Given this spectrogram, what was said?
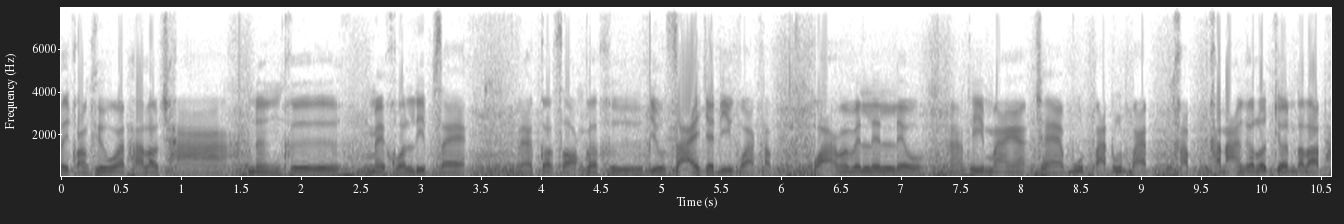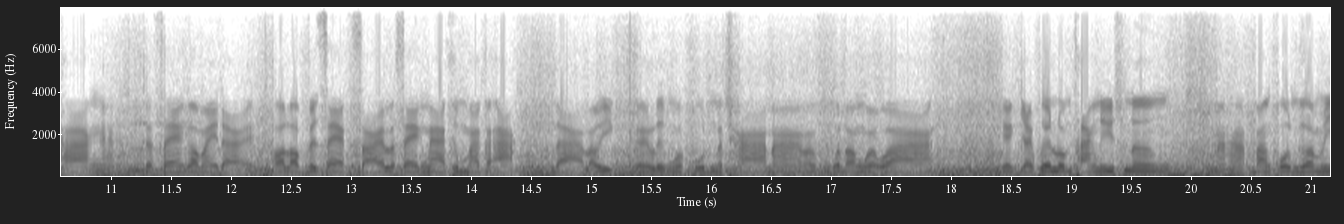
ติความคิดว่าถ้าเราช้าหนึ่งคือไม่ควรรีบแทรก แล้วก็สองก็คืออยู่ซ้ายจะดีกว่าครับ ขวามันเป็นเลนเร็วบางทีมาเงี้แช่บูทปัดบูทปัดขับขนานกับรถยนต์ตลอดทางฮะจะแซงก็ไม่ได้ พอเราไปแทรกซ้ายแล้วแซงหน้าขึ้นมาก็อะด่าเราอีกเรื่องว่าคุณช้านะเราก็ต้องแบบว่าเกรงใจเพื่อนร่วมทางนิดนึงนะฮะบางคนก็มี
